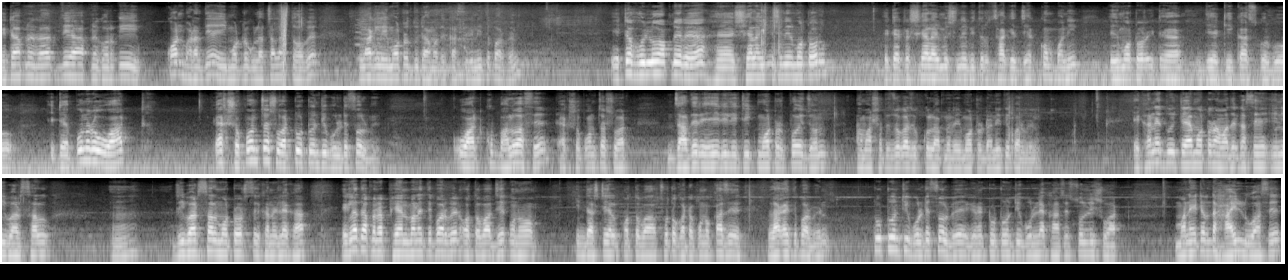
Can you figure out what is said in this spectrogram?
এটা আপনারা যে আপনার এই কনভার্টার দিয়ে এই মোটরগুলো চালাতে হবে। লাগলে এই মোটর দুটো আমাদের কাছ থেকে নিতে পারবেন। এটা হইল আপনার হ্যাঁ সেলাই মেশিনের মোটর এটা একটা সেলাই মেশিনের ভিতরে থাকে জ্যাক কোম্পানি এই মোটর এটা দিয়ে কি কাজ করব? এটা পনেরো ওয়াট, একশো পঞ্চাশ ওয়াট টু টোয়েন্টি ভোল্টে চলবে। ওয়াট খুব ভালো আছে, একশো পঞ্চাশ ওয়াট। যাদের এই রিলেটিক মোটর প্রয়োজন, আমার সাথে যোগাযোগ করলে আপনারা এই মোটরটা নিতে পারবেন। এখানে দুইটা মোটর আমাদের কাছে ইউনিভার্সাল রিভার্সাল মোটরস এখানে লেখা। এগুলাতে আপনারা ফ্যান বানাইতে পারবেন অথবা যে কোনো ইন্ডাস্ট্রিয়াল অথবা ছোটোখাটো কোনো কাজে লাগাইতে পারবেন। টু টোয়েন্টি ভোল্টে চলবে, এখানে টু টোয়েন্টি ভোল্ট লেখা আছে চল্লিশ ওয়াট মানে এটার মধ্যে হাই লো আছে,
